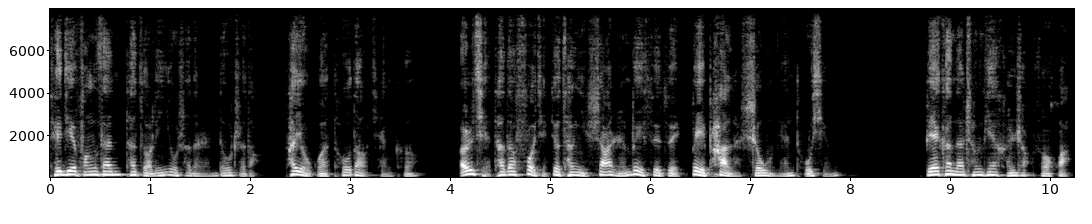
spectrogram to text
提及冯三，他左邻右舍的人都知道他有过偷盗前科，而且他的父亲就曾以杀人未遂罪被判了十五年徒刑。别看他成天很少说话，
